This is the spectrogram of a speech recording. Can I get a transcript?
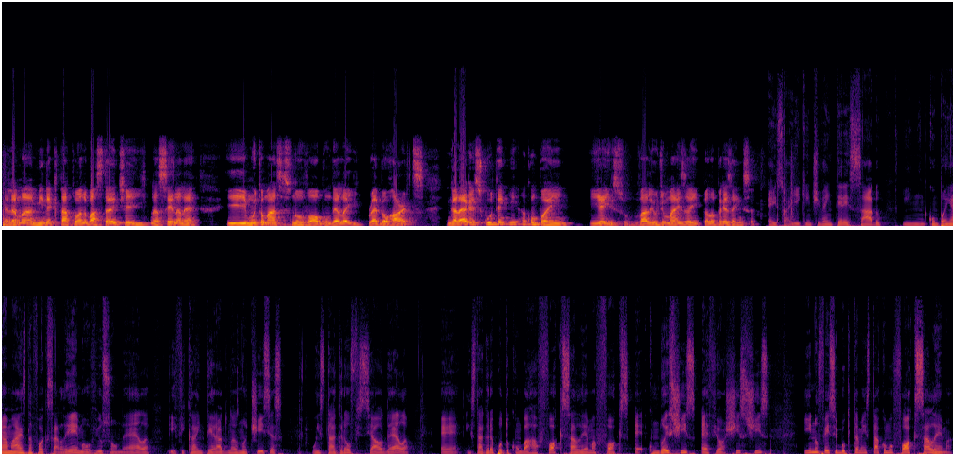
Ela é uma mina que tá atuando bastante aí na cena, né? E muito massa esse novo álbum dela aí, Rebel Hearts. Galera, escutem e acompanhem. E é isso. Valeu demais aí pela presença. É isso aí. Quem tiver interessado em acompanhar mais da Fox Alema, ouvir o som dela e ficar inteirado nas notícias, o Instagram oficial dela é instagram.com.br foxsalema, fox é com 2x, F-O-X-X, e no Facebook também está como Fox Salema.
